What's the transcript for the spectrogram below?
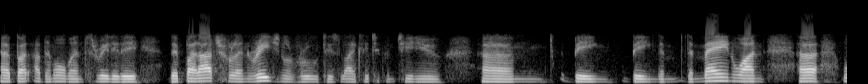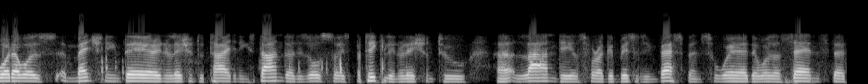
Uh, but at the moment, really the, the bilateral and regional route is likely to continue um, being being the, the main one. Uh, what I was mentioning there in relation to tightening standards is also is particularly in relation to uh, land deals for agribusiness investments, where there was a sense that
